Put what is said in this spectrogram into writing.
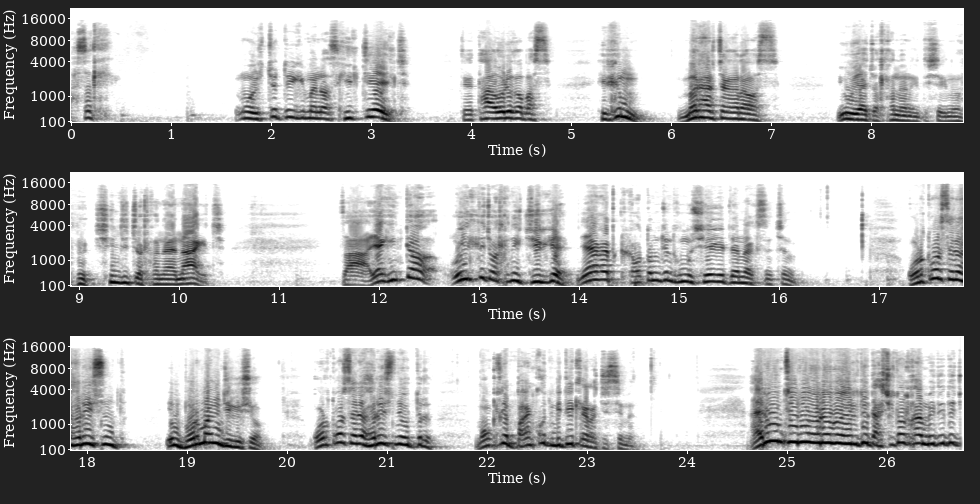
Асал муу ирчүүдийг маань бас хилжээ хэлж Тэгээ та өөрийгөө бас хэрхэн морь харж байгаараа бас юу яаж болох нь вэ гэдэг шиг нөө шинжиж болох нь байна гэж. За яг хинтээ уйлдаж болохны жиргээ. Ягаад годомжинд хүмүүс шээгээд байна гэсэн чинь 3 дугаар сарын 29-нд энэ бурмагийн жиргээ шүү. 3 дугаар сарын 29-ны өдөр Монголын банкуд мэдээлэл гаргаж ирсэн байна. Ариун цэврийн өрөөгөө иргэдэд ашиглуулахаа мэдэгдэж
